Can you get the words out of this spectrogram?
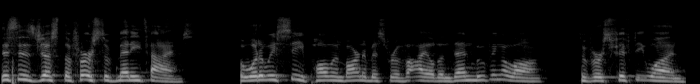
This is just the first of many times. But what do we see? Paul and Barnabas reviled, and then moving along to verse 51.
